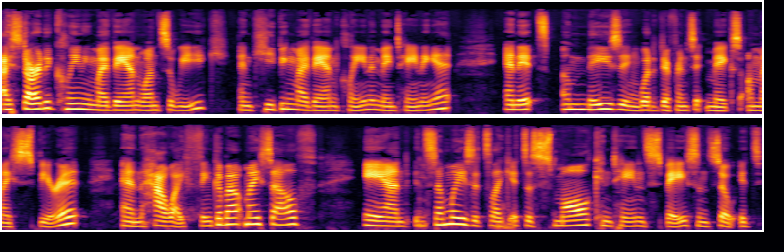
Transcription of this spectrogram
I started cleaning my van once a week and keeping my van clean and maintaining it. And it's amazing what a difference it makes on my spirit and how I think about myself. And in some ways, it's like it's a small contained space. And so it's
